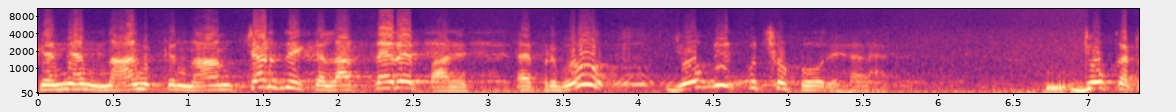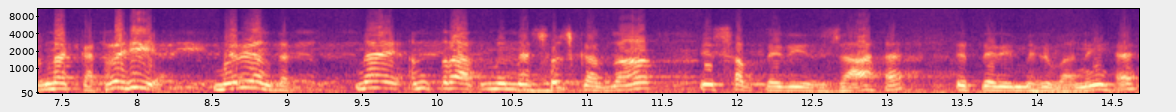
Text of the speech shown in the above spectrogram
ਕਹਿੰਦੇ ਹਨ, ਨਾਨਕ ਨਾਮ ਚੜ੍ਹਦੀ ਕਲਾ ਤੇਰੇ ਪਾਣੇ। ਐ ਪ੍ਰਭੂ, ਜੋ ਵੀ ਕੁਝ ਹੋ ਰਿਹਾ ਹੈ, ਜੋ ਘਟਨਾ ਘਟ ਰਹੀ ਹੈ, ਮੇਰੇ ਅੰਦਰ ਮੈਂ ਅੰਤਰਾਤਮਾ ਮਹਿਸੂਸ ਕਰਦਾ ਇਹ ਸਭ ਤੇਰੀ ਰਜ਼ਾ ਹੈ ਤੇ ਤੇਰੀ ਮਿਹਰਬਾਨੀ ਹੈ।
